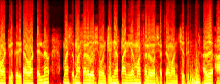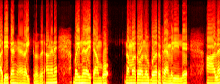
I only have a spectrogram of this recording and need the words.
ഹോട്ടലിൽ കയറിയിട്ട് ഹോട്ടലിൽ നിന്ന് മസാല ദോശ വാങ്ങിച്ചു. ഞാൻ പനീർ മസാല ദോശ ഒക്കെ വാങ്ങിച്ചത്. അത് ആദ്യമായിട്ടാണ് ഞാൻ കഴിക്കുന്നത്. അങ്ങനെ വൈകുന്നേരമായിട്ടാകുമ്പോൾ നമ്മളൊക്കെ വന്ന വേറെ ഫാമിലിയിലെ ആളെ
